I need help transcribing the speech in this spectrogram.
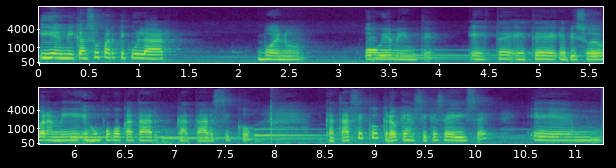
y en mi caso particular, bueno, obviamente, este, este episodio para mí es un poco catar, catársico, catársico, creo que es así que se dice, eh,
